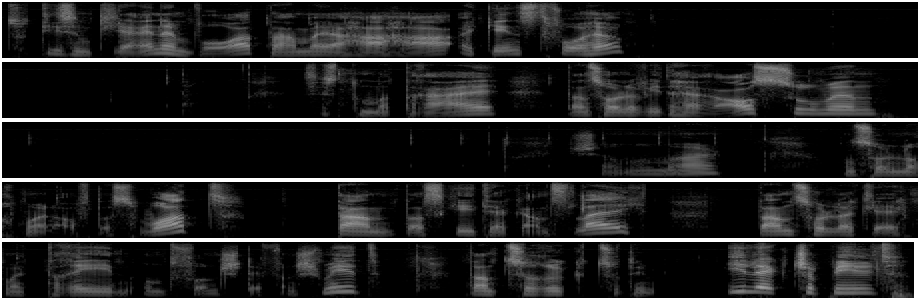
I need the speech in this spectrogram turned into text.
zu diesem kleinen Wort, da haben wir ja haha ergänzt vorher. Das ist Nummer 3, dann soll er wieder herauszoomen. Schauen wir mal. Und soll nochmal auf das Wort. Dann, das geht ja ganz leicht. Dann soll er gleich mal drehen und von Stefan Schmidt. Dann zurück zu dem E-Lecture-Bild.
